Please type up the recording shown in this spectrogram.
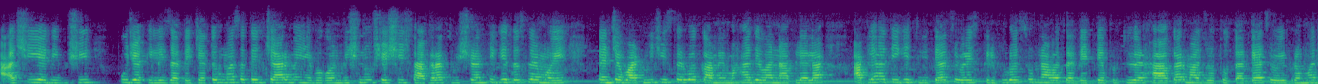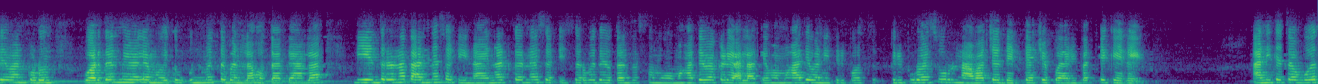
अशी या दिवशी पूजा केली जाते. चातुर्मासातील चार महिने भगवान विष्णू शशी सागरात विश्रांती घेत असल्यामुळे त्यांच्या वाटणीची सर्व कामे महादेवांना आपल्याला आपल्या हाती घेतली. त्याच वेळेस त्रिपुरासूर नावाचा दैत्य पृथ्वीवर हाकार माजवत होता. त्याच वेळी ब्रह्मदेवांकडून वरदान मिळाल्यामुळे तो उन्मत्त बनला होता. त्याला नियंत्रणात आणण्यासाठी नायनाट करण्यासाठी सर्व देवतांचा समूह महादेवाकडे आला. तेव्हा महादेवांनी त्रिपुरासूर नावाच्या दैत्याचे पारिपत्य केले. आणि त्याचा वध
